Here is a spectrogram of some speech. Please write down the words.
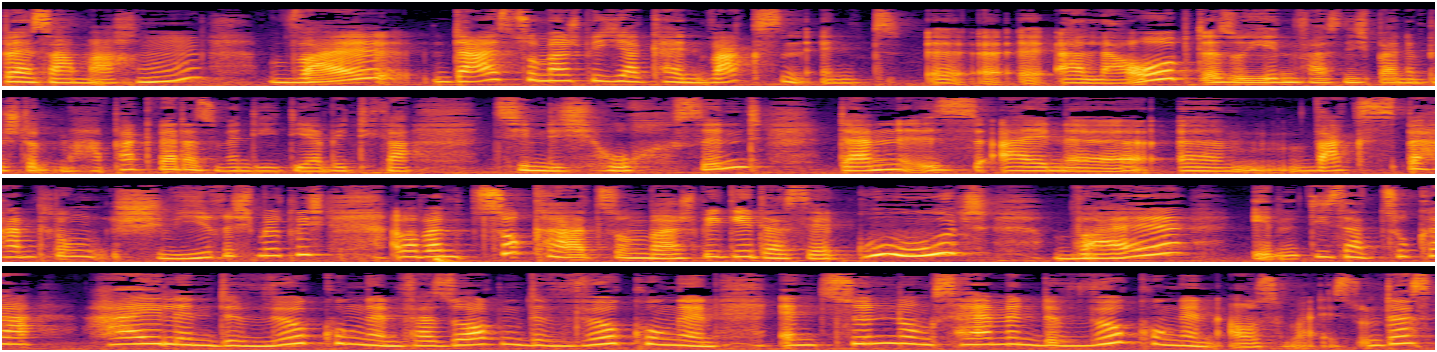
besser machen, weil da ist zum Beispiel ja kein Wachsen ent, äh, äh, erlaubt, also jedenfalls nicht bei einem bestimmten Hapag-Wert, also wenn die Diabetiker ziemlich hoch sind, dann ist eine ähm, Wachsbehandlung schwierig möglich. Aber beim Zucker zum Beispiel geht das sehr gut, weil eben dieser Zucker heilende Wirkungen, versorgende Wirkungen, entzündungshemmende Wirkungen ausweist. Und das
